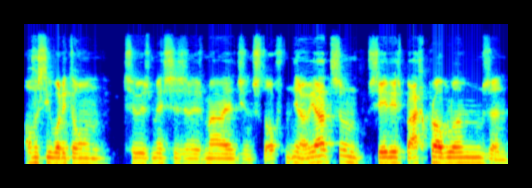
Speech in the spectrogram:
obviously what he done to his missus and his marriage and stuff. You know, he had some serious back problems and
